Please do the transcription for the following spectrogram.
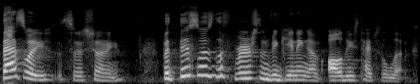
That's what he showed me. But this was the first and beginning of all these types of looks.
